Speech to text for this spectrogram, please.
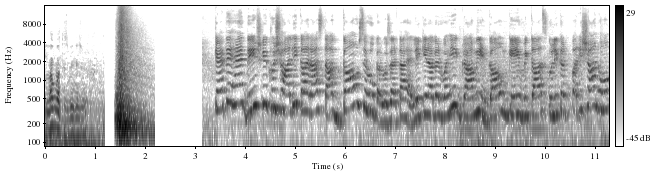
लगभग बत्तीस बीघे जो है। कहते हैं देश की खुशहाली का रास्ता गाँव से होकर गुजरता है लेकिन अगर वही ग्रामीण गाँव के विकास को लेकर परेशान हो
